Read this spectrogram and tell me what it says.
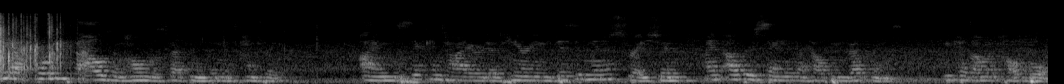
We have forty thousand homeless veterans in this country. I'm sick and tired of hearing this administration and others saying they're helping veterans, because I'm gonna call bull.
